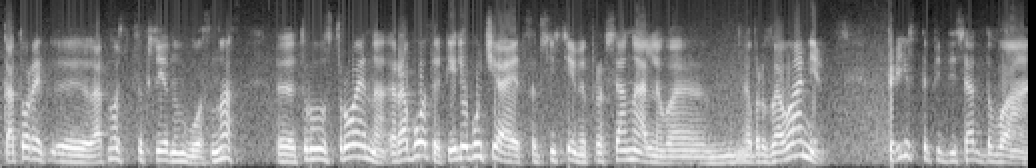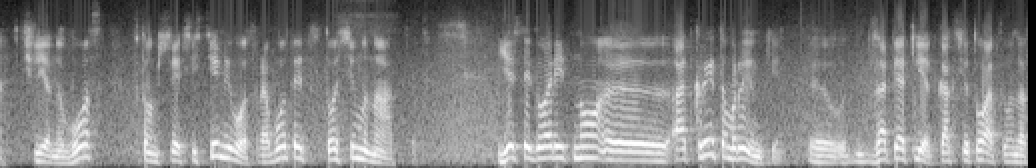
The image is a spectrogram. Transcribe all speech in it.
которые э, относятся к членам ВОЗ, у нас э, трудоустроено, работает или обучается в системе профессионального образования 352 члена ВОЗ, в том числе в системе ВОЗ работает 117. Если говорить на э, открытом рынке, э, за пять лет, как ситуация у нас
